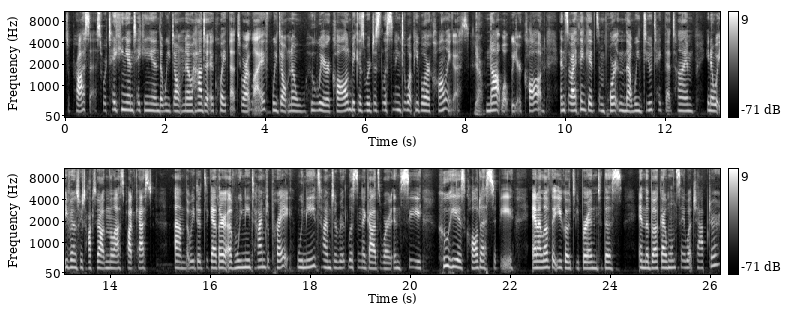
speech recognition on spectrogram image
to process. We're taking in, taking in that we don't know how to equate that to our life. We don't know who we are called because we're just listening to what people are calling us, yeah. not what we are called. And so I think it's important that we do take that time, you know, even as we talked about in the last podcast um, that we did together, of we need time to pray. We need time to re- listen to God's word and see who He has called us to be. And I love that you go deeper into this in the book. I won't say what chapter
